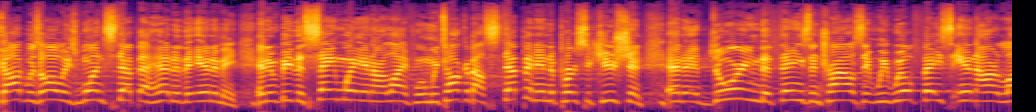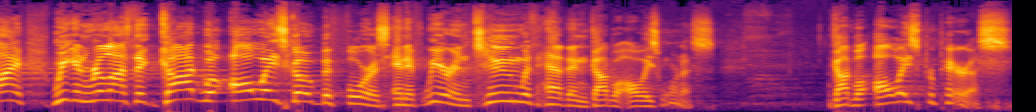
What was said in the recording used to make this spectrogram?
God was always one step ahead of the enemy. And it would be the same way in our life. When we talk about stepping into persecution and enduring the things and trials that we will face in our life, we can realize that God will always go before us. And if we are in tune with heaven, God will always warn us. God will always prepare us.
